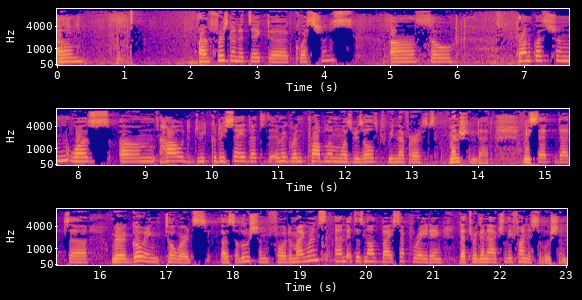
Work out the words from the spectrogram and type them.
Um, I'm first going to take the questions. Uh, so, one question was um, how did we, could we say that the immigrant problem was resolved? We never mentioned that. We said that uh, we're going towards a solution for the migrants, and it is not by separating that we're going to actually find a solution.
